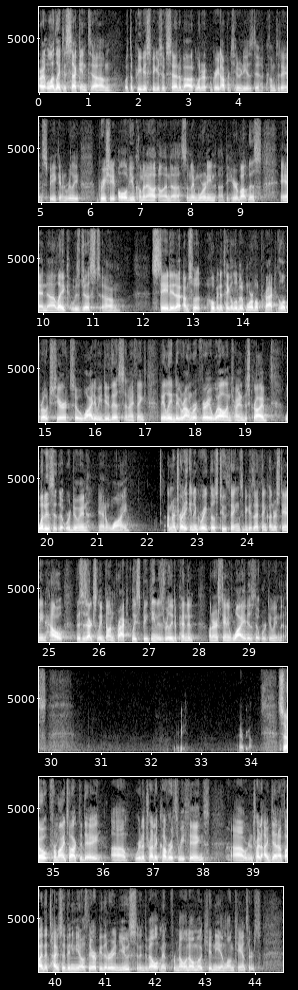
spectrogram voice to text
All right, well, I'd like to second um, what the previous speakers have said about what a great opportunity it is to come today and speak, and really appreciate all of you coming out on uh, Sunday morning uh, to hear about this. And uh, like was just um, stated, I'm so hoping to take a little bit more of a practical approach here. So, why do we do this? And I think they laid the groundwork very well in trying to describe what is it that we're doing and why. I'm going to try to integrate those two things because I think understanding how this is actually done, practically speaking, is really dependent on understanding why it is that we're doing this. Maybe. There we go. So, for my talk today, uh, we're going to try to cover three things. Uh, we're going to try to identify the types of immunotherapy that are in use and in development for melanoma, kidney, and lung cancers.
